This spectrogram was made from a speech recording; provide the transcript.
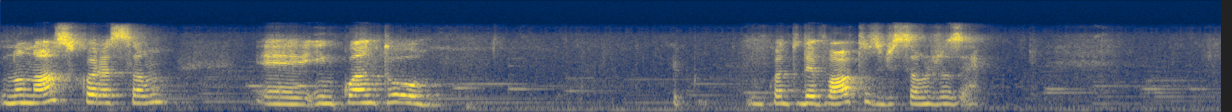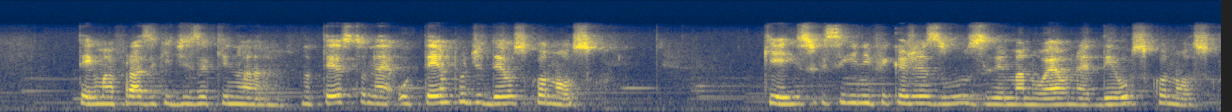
no nosso coração é, enquanto enquanto devotos de São José. Tem uma frase que diz aqui na, no texto, né? O tempo de Deus conosco. Que é isso que significa Jesus, Emmanuel, né? Deus conosco.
